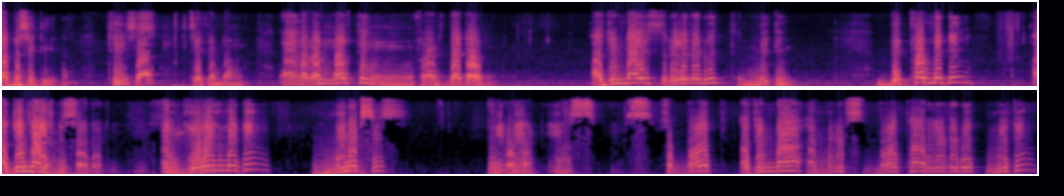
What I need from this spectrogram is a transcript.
capacity, huh, things Yes. are taken down. And one more thing, friends, that uh, agenda is related with meeting. Before meeting, agenda is decided. And during meeting, minutes is prepared important. yes yes So both agenda and minutes both are related with meeting,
